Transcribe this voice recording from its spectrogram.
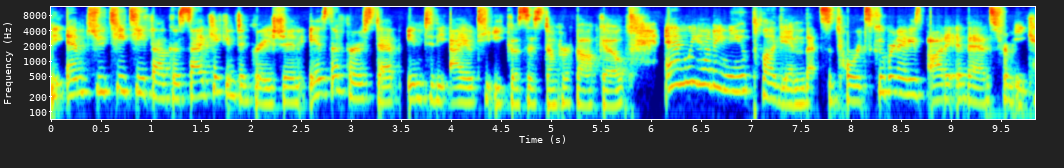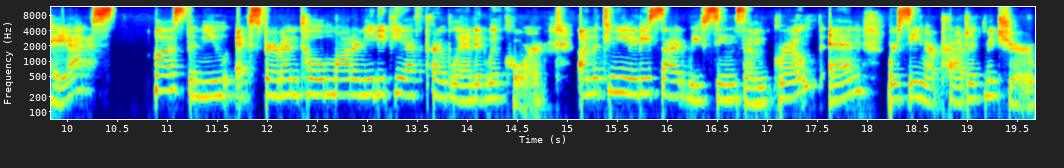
The MQTT Falco Sidekick integration is the first step into the IoT ecosystem for Falco. And we have a new plugin that supports Kubernetes audit events from EKS plus the new experimental modern eBPF probe landed with core. On the community side, we've seen some growth and we're seeing our project mature.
